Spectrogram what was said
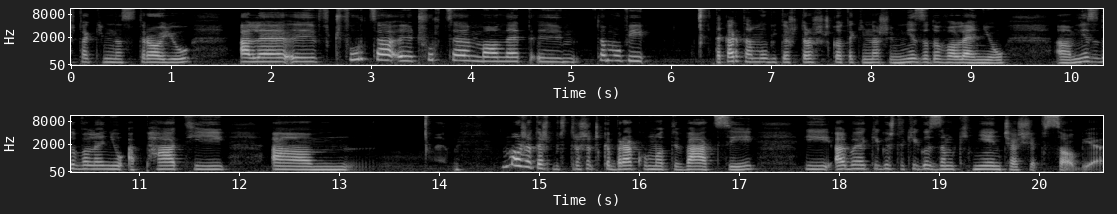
w takim nastroju, ale y, w czwórce, y, czwórce monet to mówi, ta karta mówi też troszeczkę o takim naszym niezadowoleniu, um, niezadowoleniu, apatii, um, może też być troszeczkę braku motywacji i albo jakiegoś takiego zamknięcia się w sobie.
